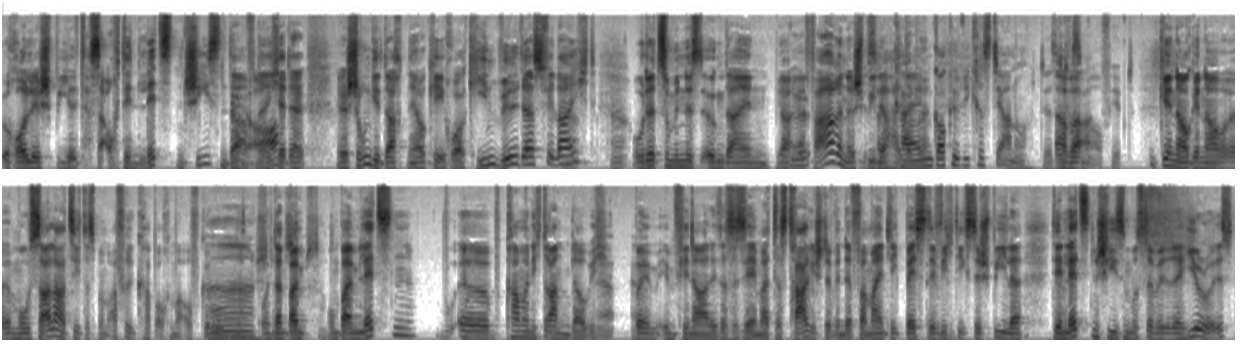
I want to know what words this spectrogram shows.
Rolle spielt, dass er auch den letzten schießen darf. Ja. Ne? Ich hätte ja schon gedacht, na okay, Joaquin will das vielleicht ja, oder zumindest irgendein ja, erfahrener Spieler halt. Kein aber, Gockel wie Cristiano, der sich aber, das immer aufhebt. Genau, genau. Äh, Mo Salah hat sich das beim Afrika Cup auch immer aufgehoben. Ah, ne? stimmt, und dann beim, stimmt. und beim letzten äh, kam er nicht dran, glaube ich, ja, beim, im Finale. Das ist ja immer das Tragischste, wenn der vermeintlich beste, wichtigste Spieler den ja. letzten schießen muss, damit er der Hero ist.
